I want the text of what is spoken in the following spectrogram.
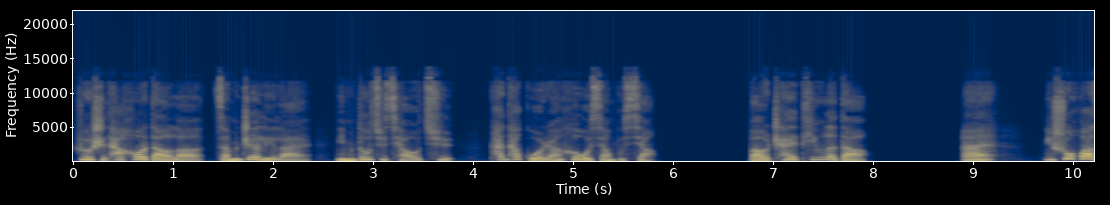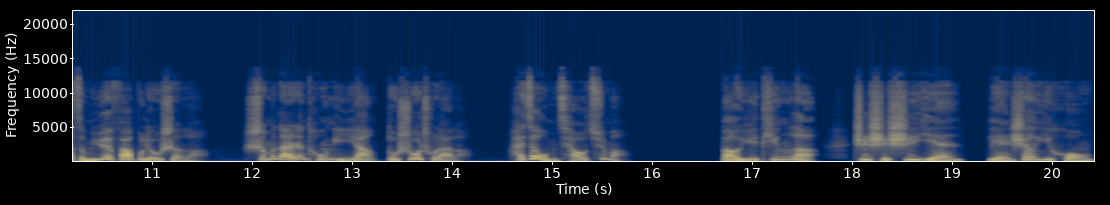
若是他后到了咱们这里来，你们都去瞧去，看他果然和我像不像？”宝钗听了道：“哎，你说话怎么越发不留神了？什么男人同你一样都说出来了，还叫我们瞧去吗？”宝玉听了，知是失言，脸上一红，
